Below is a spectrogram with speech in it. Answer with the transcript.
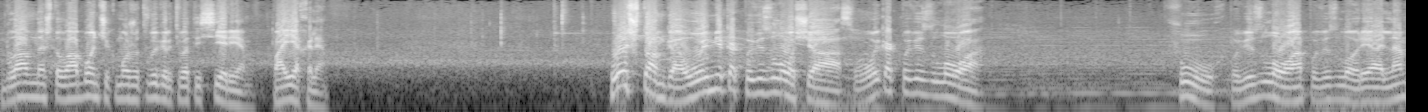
Главное, что Вабончик может выиграть в этой серии. Поехали. Ой, штанга, ой, мне как повезло сейчас. Ой, как повезло. Фух, повезло, повезло, реально.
